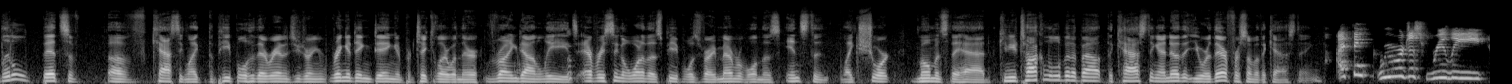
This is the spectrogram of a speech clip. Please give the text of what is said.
little bits of of casting, like the people who they ran into during Ring a Ding Ding in particular, when they're running down leads. Every single one of those people was very memorable in those instant, like short moments they had. Can you talk a little bit about the casting? I know that you were there for some of the casting. I think we were just really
